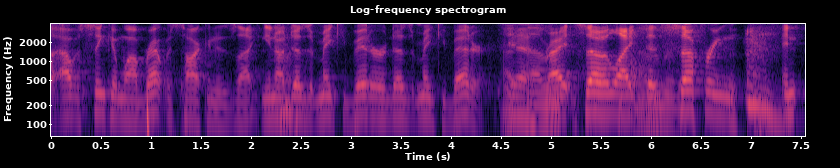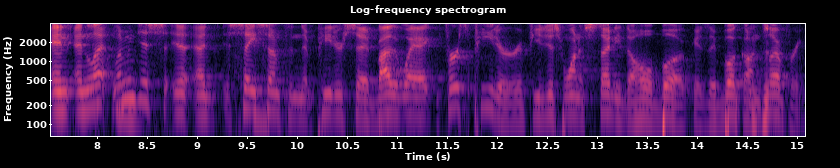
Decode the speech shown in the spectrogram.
I was thinking while Brett was talking, is like, you know, does it make you bitter or does it make you better? Yeah. I- I- right? So like the suffering, and and and let let me just uh, uh, say something that Peter said. By the way, First Peter, if you just want to study the whole book, is a book on suffering.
